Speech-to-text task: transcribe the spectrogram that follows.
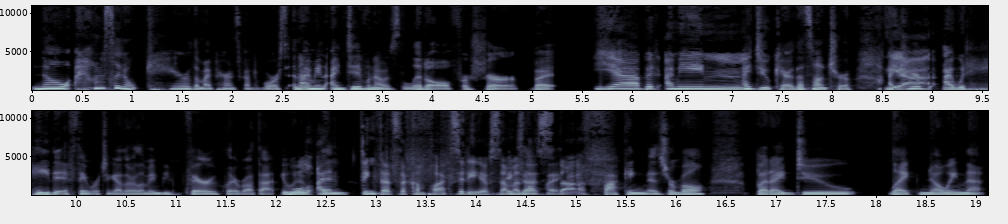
no, I honestly don't care that my parents got divorced. And I mean, I did when I was little for sure, but yeah, but I mean, I do care. That's not true. I yeah. Care, I would hate it if they were together. Let me be very clear about that. It would well, been, I think that's the complexity of some exactly, of that stuff. Fucking miserable. But I do like knowing that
